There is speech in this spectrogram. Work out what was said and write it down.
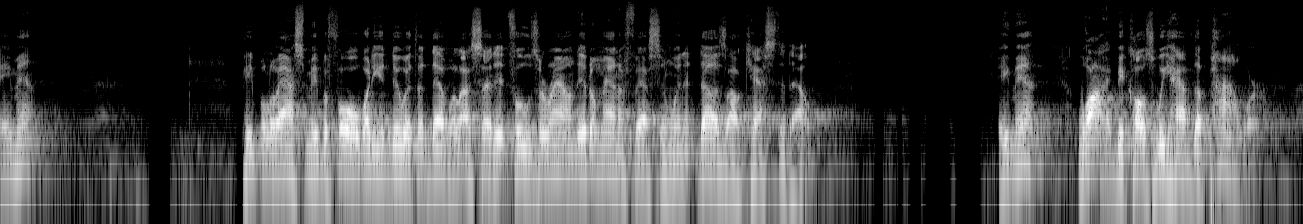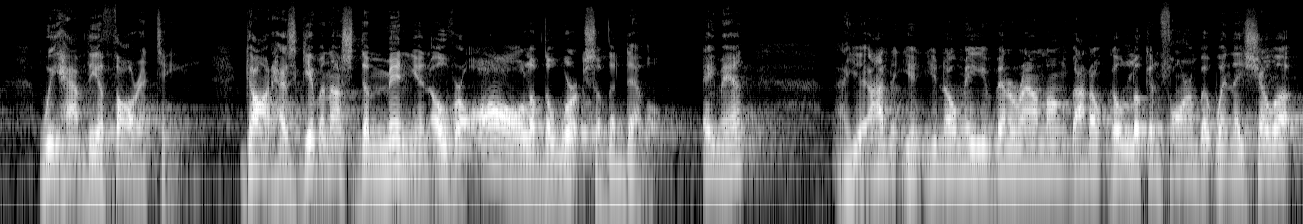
Amen. People have asked me before, what do you do with the devil? I said, it fools around, it'll manifest, and when it does, I'll cast it out. Amen. Why? Because we have the power, we have the authority. God has given us dominion over all of the works of the devil. Amen. Uh, you, I, you, you know me, you've been around long, I don't go looking for them, but when they show up,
